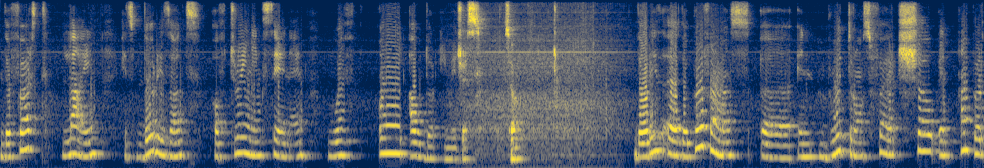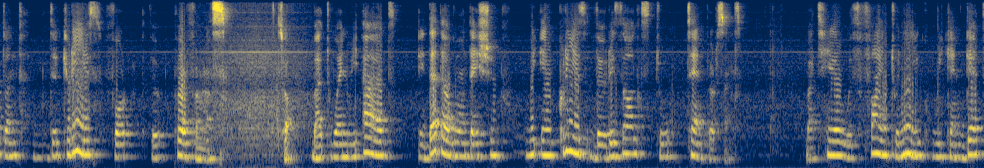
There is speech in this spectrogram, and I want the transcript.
the first line is the results of training CNN with only outdoor images. So, there is, uh, the performance uh, in brute transfer show an important decrease for the performance. So, but when we add a data augmentation, we increase the results to 10%. But here with fine tuning, we can get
